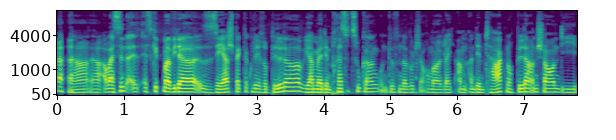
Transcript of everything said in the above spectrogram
Ja, ja, aber es sind, es gibt mal wieder sehr spektakuläre Bilder. Wir haben ja den Pressezugang und dürfen da wirklich auch immer gleich an, an dem Tag noch Bilder anschauen, die,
